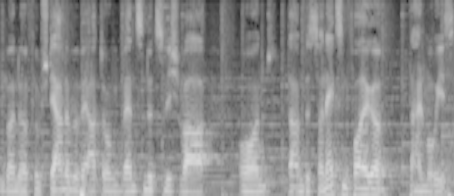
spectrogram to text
über eine 5-Sterne-Bewertung, wenn es nützlich war. Und dann bis zur nächsten Folge. Dein Maurice.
